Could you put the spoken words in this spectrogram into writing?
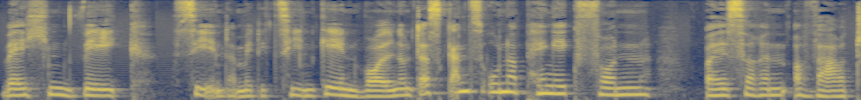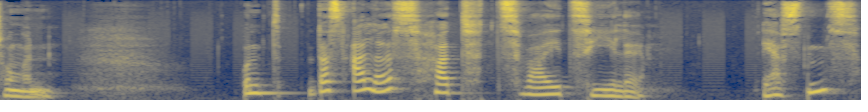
welchen Weg sie in der Medizin gehen wollen und das ganz unabhängig von äußeren Erwartungen. Und das alles hat zwei Ziele. Erstens,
